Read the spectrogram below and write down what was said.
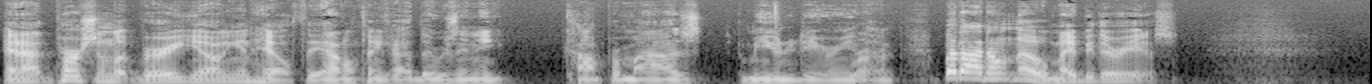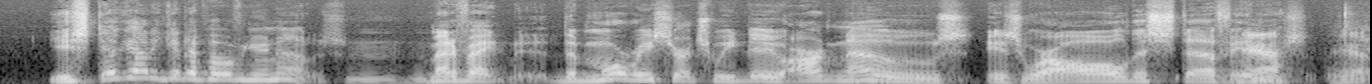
and that person looked very young and healthy, I don't think I, there was any compromised immunity or anything. But I don't know. Maybe there is. You still got to get up over your nose. Mm-hmm. Matter of fact, the more research we do, our nose is where all this stuff Yeah, enters. yeah,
